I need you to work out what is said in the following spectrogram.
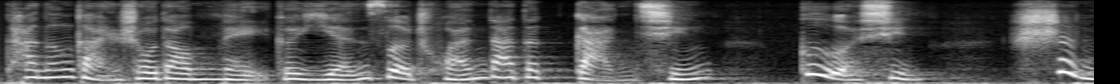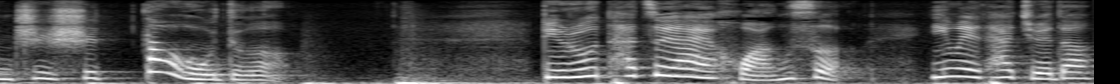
他能感受到每个颜色传达的感情、个性，甚至是道德。比如，他最爱黄色，因为他觉得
